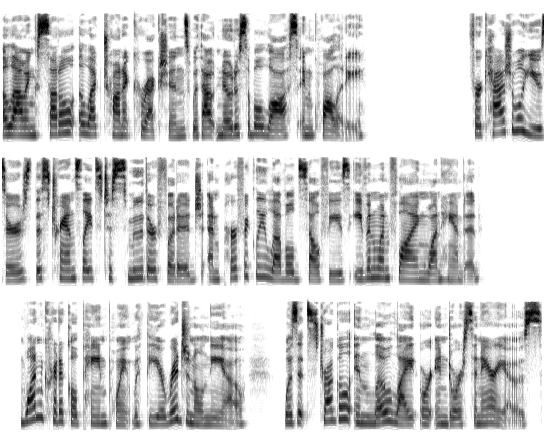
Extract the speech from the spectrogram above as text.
allowing subtle electronic corrections without noticeable loss in quality. For casual users, this translates to smoother footage and perfectly leveled selfies even when flying one handed. One critical pain point with the original Neo was its struggle in low light or indoor scenarios.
